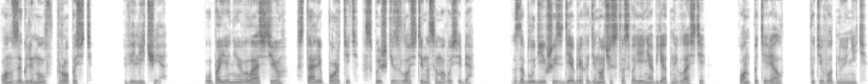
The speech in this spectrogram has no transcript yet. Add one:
он заглянул в пропасть величия. Упоение властью стали портить вспышки злости на самого себя. Заблудившись в дебрях одиночества своей необъятной власти, он потерял путеводную нить.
